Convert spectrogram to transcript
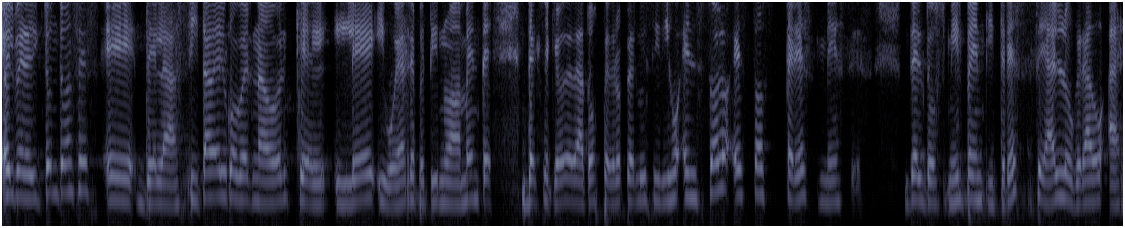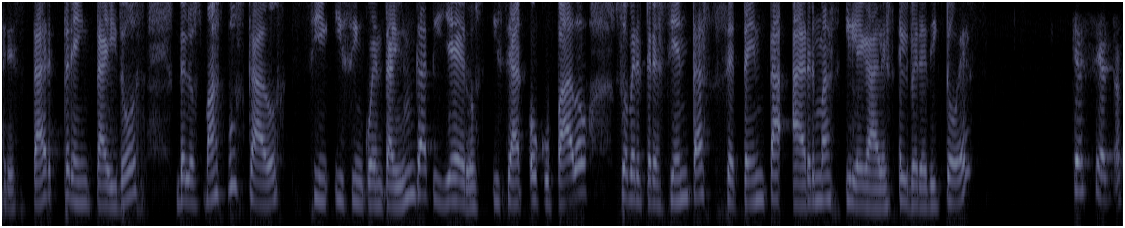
el veredicto entonces eh, de la cita del gobernador que lee, y voy a repetir nuevamente, del chequeo de datos, Pedro y dijo, en solo estos tres meses del 2023 se han logrado arrestar 32 de los más buscados y 51 gatilleros y se han ocupado sobre 370 armas ilegales. ¿El veredicto es? Que es cierto,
